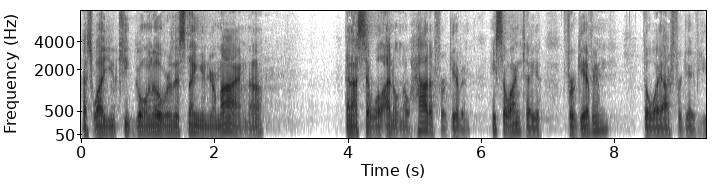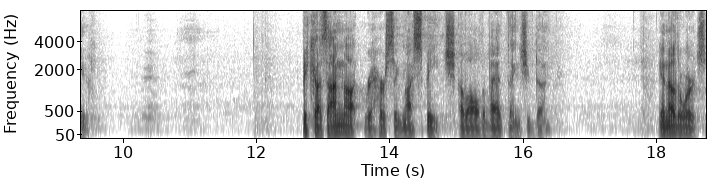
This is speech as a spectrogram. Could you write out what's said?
That's why you keep going over this thing in your mind, huh? And I said, Well, I don't know how to forgive him. He said, Well, I can tell you, forgive him the way I forgave you. Because I'm not rehearsing my speech of all the bad things you've done. In other words,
